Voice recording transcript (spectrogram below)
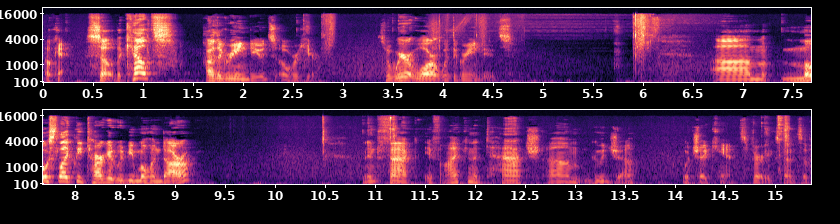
Okay, so the Celts are the green dudes over here. So we're at war with the green dudes. Um, most likely target would be Mohenjo-Daro. And in fact, if I can attach um, Guja, which I can't, it's very expensive,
